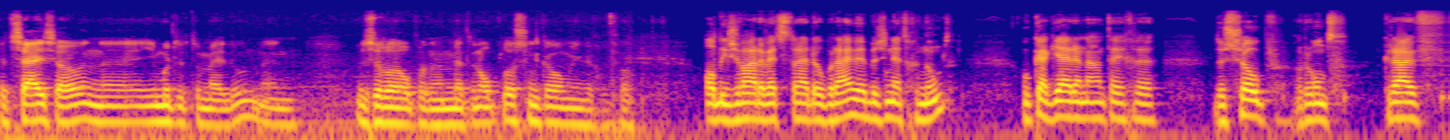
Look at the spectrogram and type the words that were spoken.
het zij zo en uh, je moet het ermee doen. En we zullen op een, met een oplossing komen in ieder geval. Al die zware wedstrijden op rij, we hebben ze net genoemd. Hoe kijk jij dan aan tegen de soap rond Kruif,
